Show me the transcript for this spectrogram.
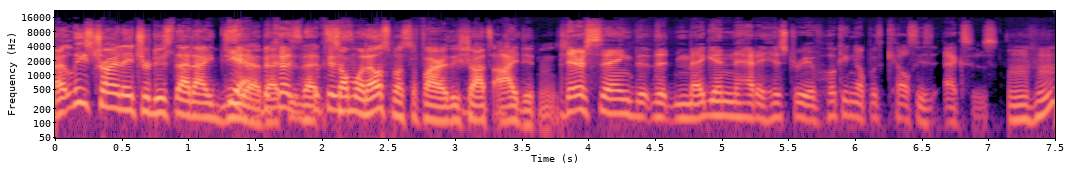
At least try and introduce that idea Yeah, that, because- that because- someone else must have fired these shots. I didn't. they're saying that, that Megan had a history of hooking up with Kelsey's exes, Mm-hmm.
